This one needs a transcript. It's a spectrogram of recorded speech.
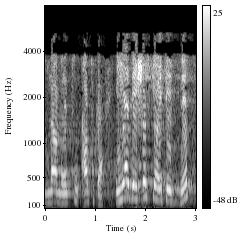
Non, mais en tout cas, il y a des choses qui ont été dites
